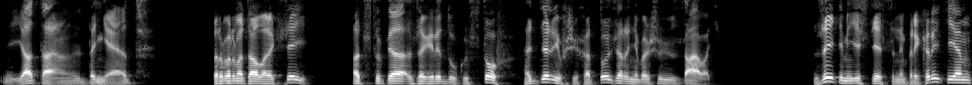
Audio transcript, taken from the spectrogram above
«Я-то... да нет», — пробормотал Алексей, отступя за гряду кустов, отделивших от озера небольшую заводь. За этим естественным прикрытием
